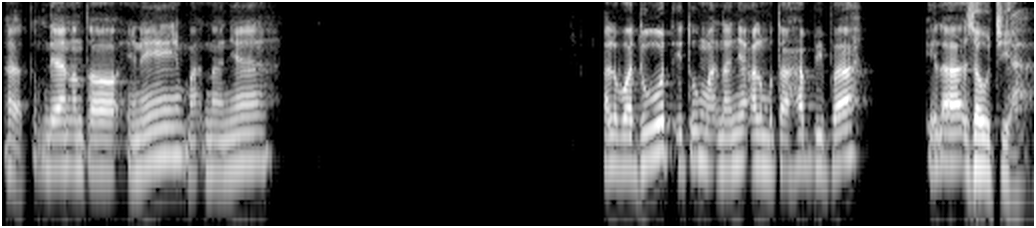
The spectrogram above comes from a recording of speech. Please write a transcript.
Nah, kemudian untuk ini maknanya Al-wadud itu maknanya al-mutahabbibah ila zaujiha.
